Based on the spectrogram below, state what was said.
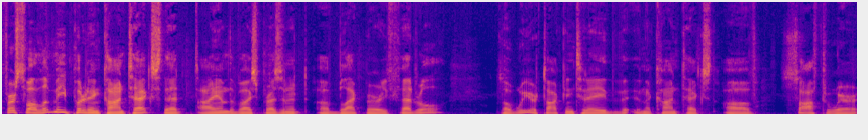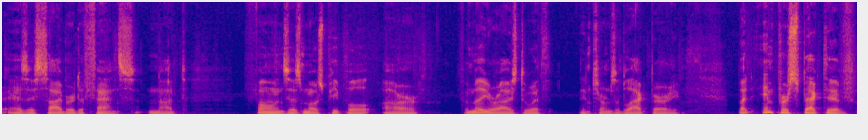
First of all, let me put it in context that I am the Vice President of BlackBerry Federal, but we are talking today in the context of software as a cyber defense, not phones as most people are familiarized with in terms of BlackBerry. But in perspective,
